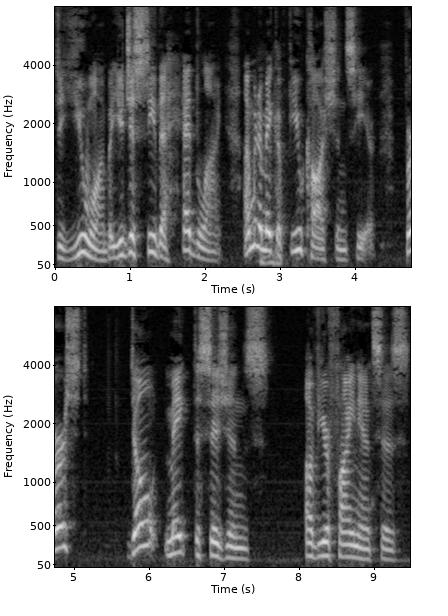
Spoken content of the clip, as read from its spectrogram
to you want? but you just see the headline. I'm going to make a few cautions here. First, don't make decisions of your finances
